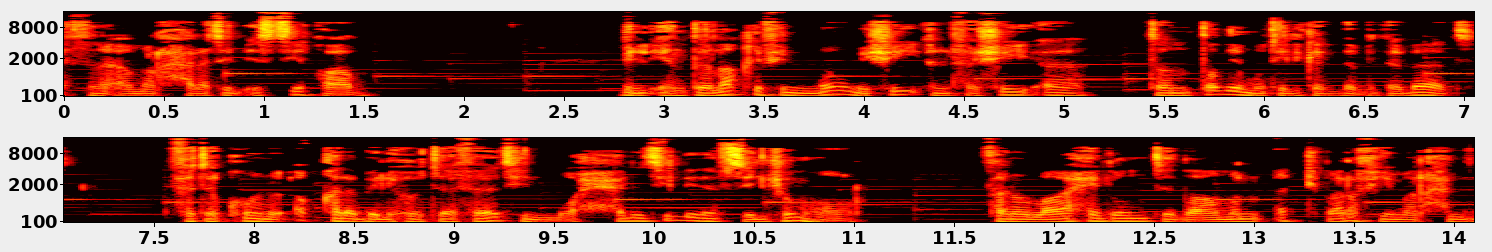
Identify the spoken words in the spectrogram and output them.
أثناء مرحلة الاستيقاظ. بالانطلاق في النوم شيئا فشيئا تنتظم تلك الذبذبات فتكون أقرب لهتافات موحدة لنفس الجمهور. فنلاحظ انتظاما أكبر في مرحلة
